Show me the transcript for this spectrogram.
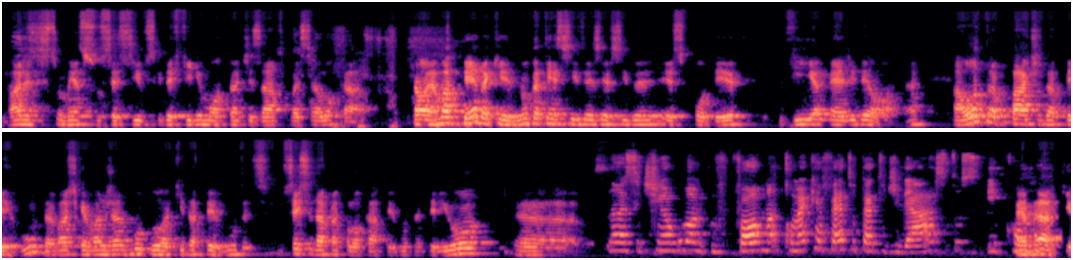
vários instrumentos sucessivos que definem o montante exato que vai ser alocado. Então, é uma pena que nunca tenha sido exercido esse poder via LDO. Né? A outra parte da pergunta, eu acho que agora já mudou aqui da pergunta, não sei se dá para colocar a pergunta anterior. Uh... Não, se tinha alguma forma, como é que afeta o teto de gastos e como é, aqui,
